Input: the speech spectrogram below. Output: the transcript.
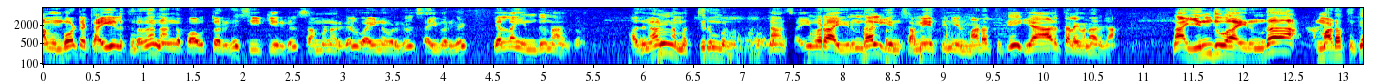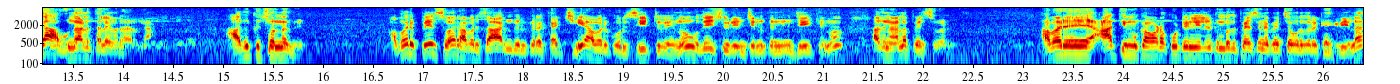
அவன் போட்ட கையெழுத்தில் தான் நாங்கள் பௌத்தர்கள் சீக்கியர்கள் சமணர்கள் வைணவர்கள் சைவர்கள் எல்லாம் இந்துன்னு ஆகும் அதனால நம்ம திரும்பணும். நான் சைவராக இருந்தால் என் சமயத்தின் என் மடத்துக்கு என் ஆள் தலைவனாக இருக்கான். நான் இந்துவாக இருந்தால் மடத்துக்கு அவங்க ஆள் தலைவராக இருக்கான். அதுக்கு சொன்னது. அவர் பேசுவார். அவர் சார்ந்து இருக்கிற கட்சி அவருக்கு ஒரு சீட்டு வேணும். உதயசூரியன் சின்னத்தன்னு ஜெயிக்கணும். அதனால பேசுவார். அவர் அதிமுகவோட கூட்டணியில் இருக்கும்போது பேசின பேச்ச ஒரு தடவை கேட்குறீங்களா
